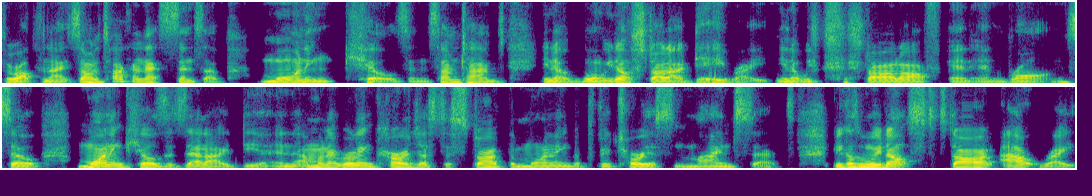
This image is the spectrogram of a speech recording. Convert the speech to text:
throughout the night. So I'm talking that sense of morning kills, and sometimes you know when we don't start our day right, you know we start off and and wrong. So morning kills is that idea, and I'm going to really encourage us to start the morning with victorious mindsets because when we don't start out right,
